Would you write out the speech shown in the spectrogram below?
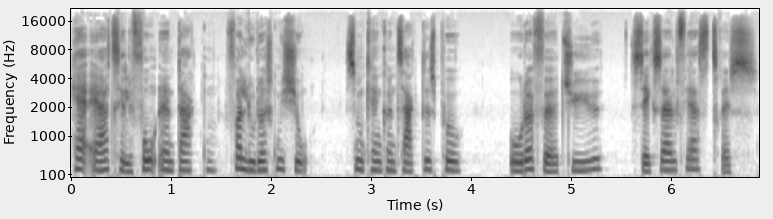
Her er telefonandagten fra Luthers Mission, som kan kontaktes på 48 76 60.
